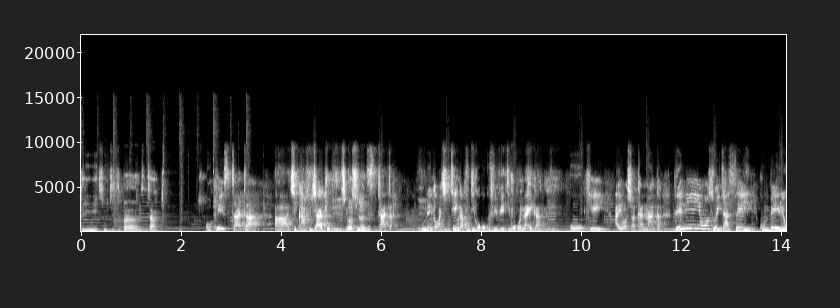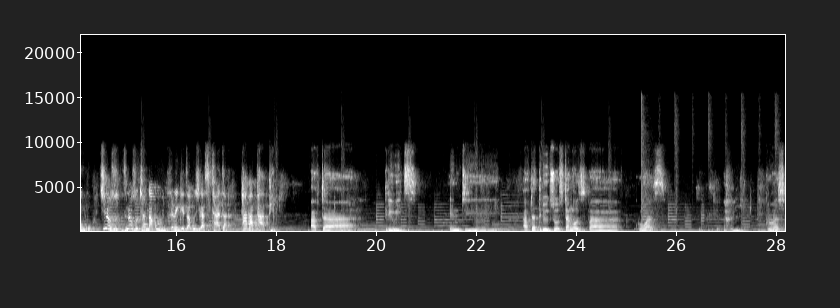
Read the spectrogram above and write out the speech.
three weeks uchidzipa start okay starter. Uh, chikafu chacho. Eh, ndo chinonzi chacho. starter. Eh. unenge wachitenga futi ikoko kufivheti ikoko naika okay. Aiwa zvakanaka. Then wozoita sei kumberi uko? Dzinozotanga kuregedza kudya starter pava papi? After three weeks. And uh, after three weeks wozotanga kudzipa growers growers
